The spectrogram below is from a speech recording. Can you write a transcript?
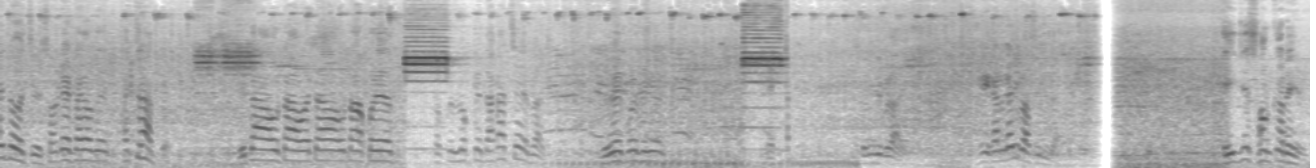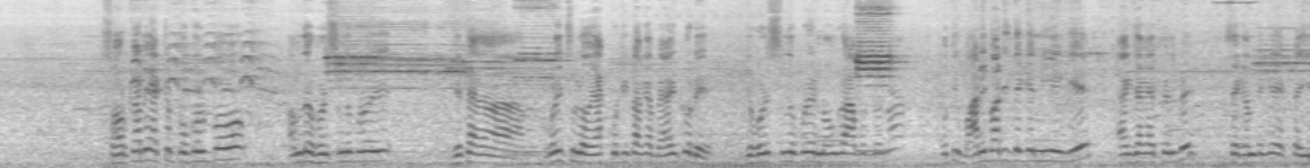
এই তো হচ্ছে সরকারি টাকা থাকছে না তো। এটা ওটা ওটা ওটা করে সব লোককে দেখাচ্ছে এবার ভেবে পরে থেকে সঞ্জীব রায় এখানকারই বাসিন্দা। এই যে সরকারের সরকারের একটা প্রকল্প আমাদের হরিশ্চন্দ্রপুরে যেটা করেছিল এক কোটি টাকা ব্যয় করে যে হরিশ্চন্দ্রপুরের নোংরা আবর্জনা প্রতি বাড়ি বাড়ি থেকে নিয়ে গিয়ে এক জায়গায় ফেলবে, সেখান থেকে একটা ই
